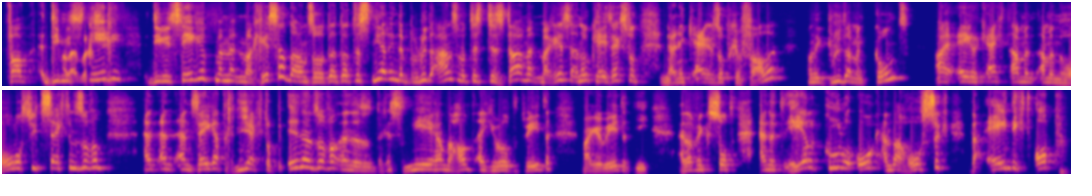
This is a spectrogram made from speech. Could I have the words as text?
Van die mysterie, die mysterie ook met, Marissa dan zo. Dat, dat is niet alleen de bloede aan, maar het is, het is dat met Marissa. En ook hij zegt van, ben ik ergens op gevallen? Want ik bloed aan mijn kont. Ah, eigenlijk echt aan mijn, aan mijn hol of zoiets zegt en zo van. En, en, en zij gaat er niet echt op in en zo van. En er is, er meer aan de hand en je wilt het weten, maar je weet het niet. En dat vind ik zot. En het hele coole ook aan dat hoofdstuk, dat eindigt op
